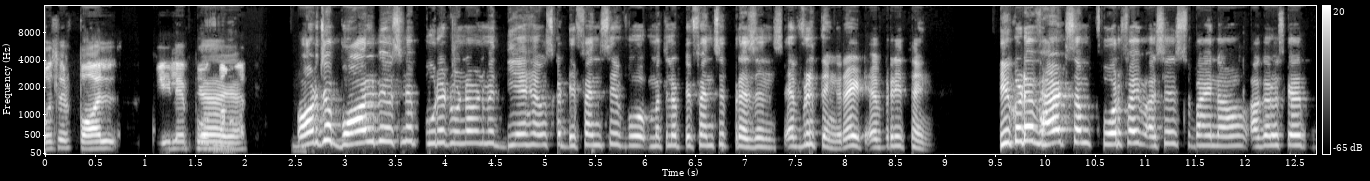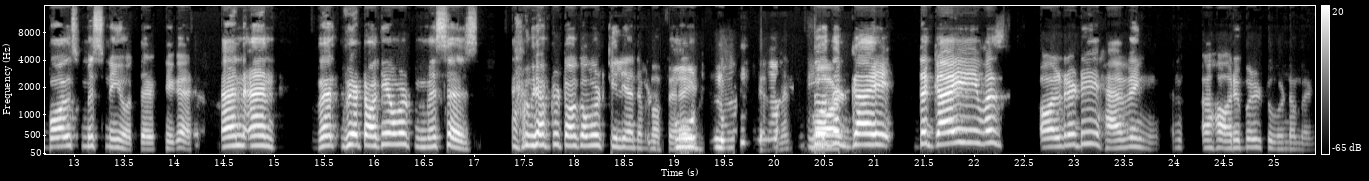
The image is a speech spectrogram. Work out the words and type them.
वो सिर्फ पॉल पीले पोगबा yeah. मार और जो बॉल भी उसने पूरे टूर्नामेंट में दिए हैं उसका डिफेंसिव वो मतलब defensive presence everything right everything he could have had some four five assists by now अगर उसके balls miss नहीं होते ठीक है and and when we are talking about misses we have to talk about Kylian Mbappe right Dude, so the guy the guy was already having a horrible tournament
